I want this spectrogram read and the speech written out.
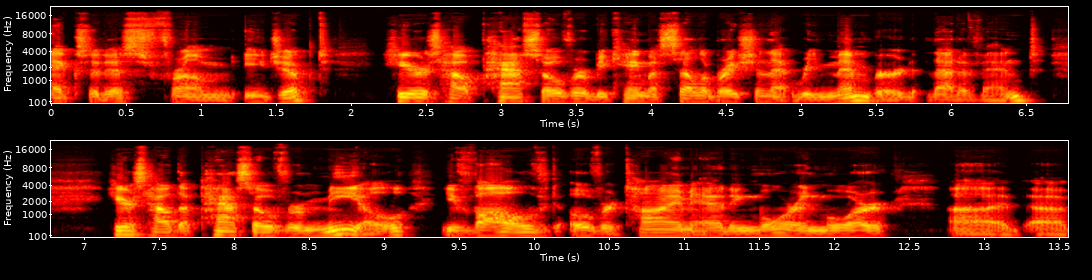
Exodus from Egypt. Here's how Passover became a celebration that remembered that event. Here's how the Passover meal evolved over time, adding more and more uh, uh,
